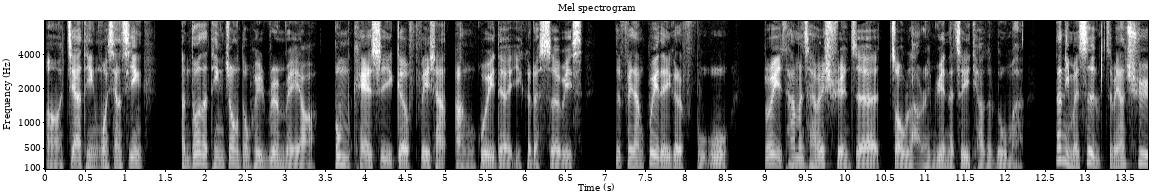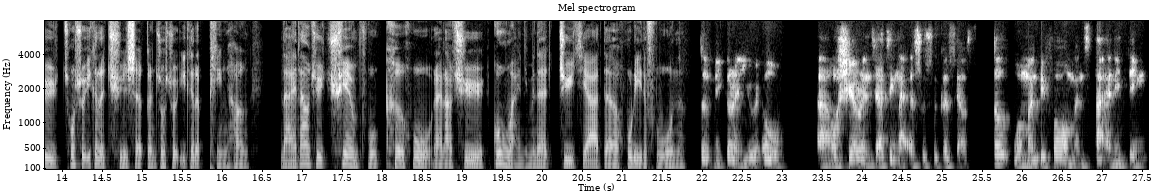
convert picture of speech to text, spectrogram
呃家庭，我相信很多的听众都会认为哦，home care 是一个非常昂贵的一个的 service。是非常贵的一个的服务，所以他们才会选择走老人院的这一条的路嘛。那你们是怎么样去做出一个的取舍，跟做出一个的平衡，来到去劝服客户，来到去购买你们的居家的护理的服务呢？是每个人以为哦，呃，我需要人家进来二十四个小时。所以我们 before 我们 start anything，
